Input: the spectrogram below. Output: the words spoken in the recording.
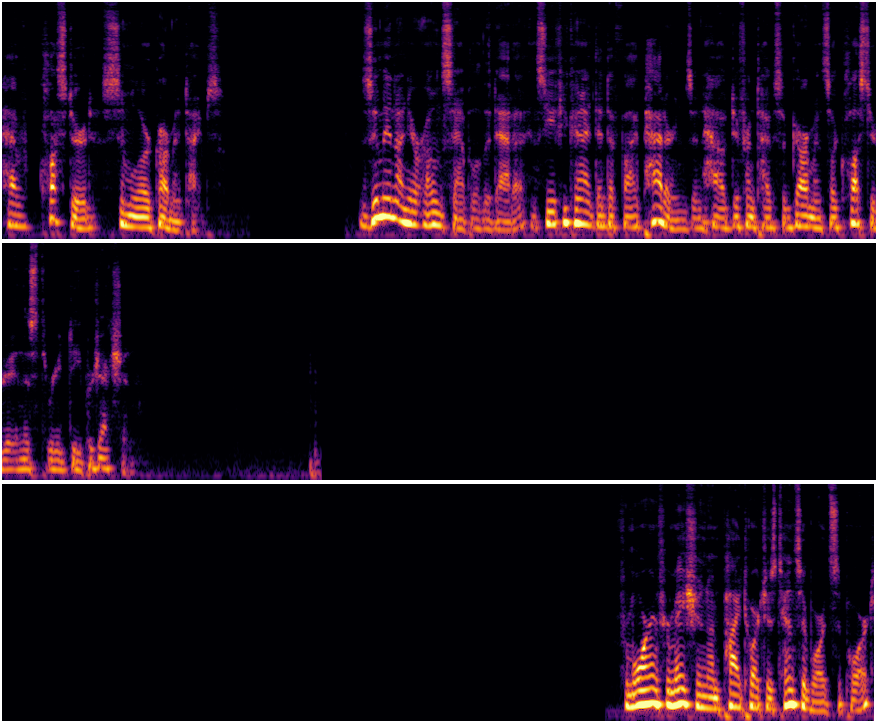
have clustered similar garment types. Zoom in on your own sample of the data and see if you can identify patterns in how different types of garments are clustered in this 3D projection. For more information on PyTorch's TensorBoard support,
